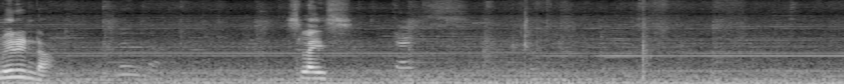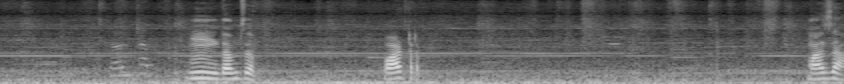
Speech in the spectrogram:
Mirinda Slice Thums Up water Maaza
